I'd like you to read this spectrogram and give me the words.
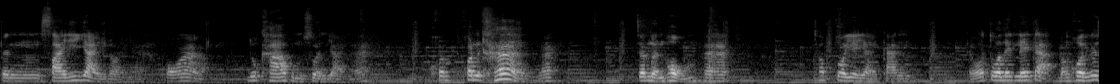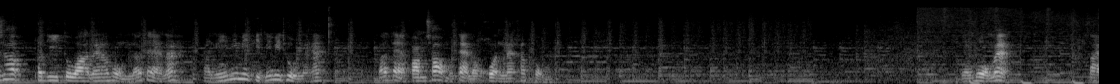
เป็นไซส์ที่ใหญ่หน่อยนะ เพราะว่าลูกค้าผมส่วนใหญ่นะค่อนค่อนข้างนะ จะเหมือนผมนะฮะชอบตัวใหญ่ ๆ กัน แต่ว่าตัวเล็กๆอะ บางคนก็ชอบพอดีตัวนะครับผมแล้วแต่นะ อันนี้ไม่มีผิดไม่มีถูกนะฮะ แล้วแต่ความชอบของแต่ละคนนะครับผม อย่างผมอะใส่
